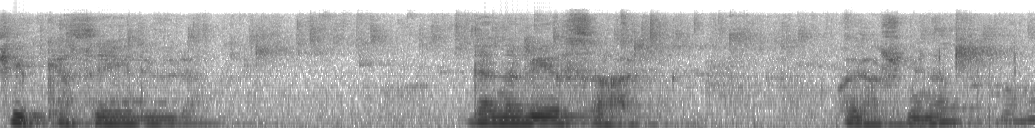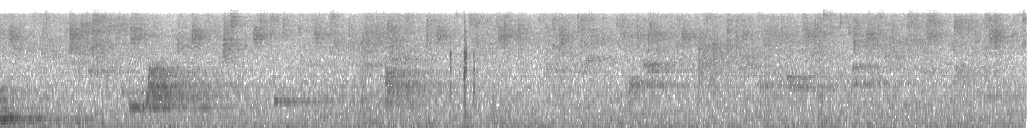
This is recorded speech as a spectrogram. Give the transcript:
csipke szélűre. De ne vérszár. Olyasmi, nem? Uh-huh.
